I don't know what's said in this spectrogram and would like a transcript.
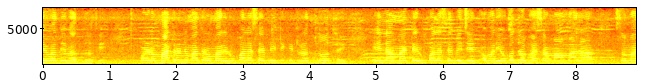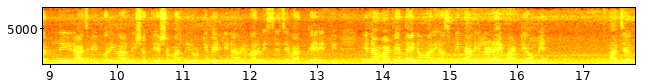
લેવા દેવા જ નથી. પણ માત્ર ને માત્ર અમારે રૂપાલા સાહેબની ટિકિટ રદ ન થઈ. એના માટે રૂપાલા સાહેબે જે અમારી અભદ્ર ભાષામાં અમારા સમાજની, રાજવી પરિવારની, ક્ષત્રિય સમાજની રોટી બેટીના વ્યવહાર વિશે જે વાત કરી હતી, એના માટે થઈને અમારી અસ્મિતાની લડાઈ માટે અમે આ જંગ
